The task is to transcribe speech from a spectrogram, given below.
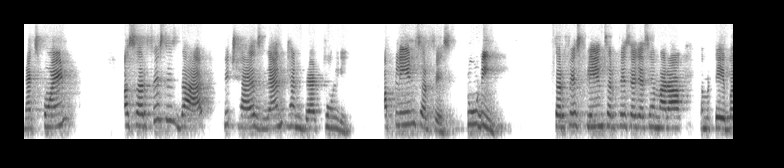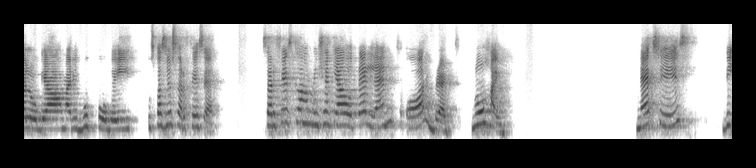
Next point. A surface is that which has length and breadth only. A plane surface, 2D. Surface plane surface है जैसे हमारा टेबल हो गया हमारी बुक हो गई उसका जो सरफेस है सरफेस का हमेशा क्या होता है? लेंथ और breadth no height next is the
